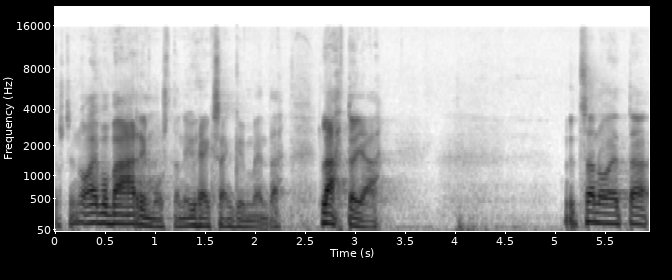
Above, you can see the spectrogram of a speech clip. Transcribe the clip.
jos on aivan väärin musta, niin 90 lähtöjää. Nyt sanoo, että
